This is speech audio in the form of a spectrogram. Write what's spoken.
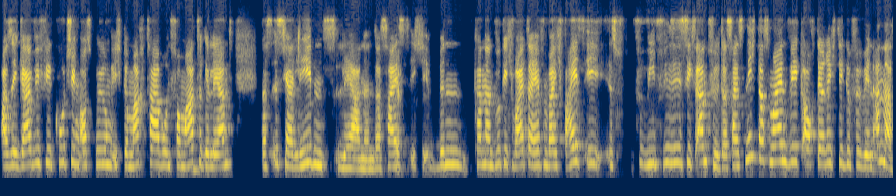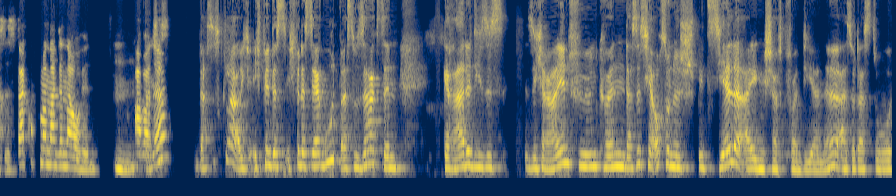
Also egal wie viel Coaching-Ausbildung ich gemacht habe und Formate gelernt, das ist ja Lebenslernen. Das heißt, ja. ich bin, kann dann wirklich weiterhelfen, weil ich weiß, ich, ist, wie, wie es sich anfühlt. Das heißt nicht, dass mein Weg auch der richtige für wen anders ist. Da guckt man dann genau hin. Mhm. Aber das ne? Ist, das ist klar. Ich, ich finde das, find das sehr gut, was du sagst, denn gerade dieses sich reinfühlen können, das ist ja auch so eine spezielle Eigenschaft von dir. Ne? Also, dass du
